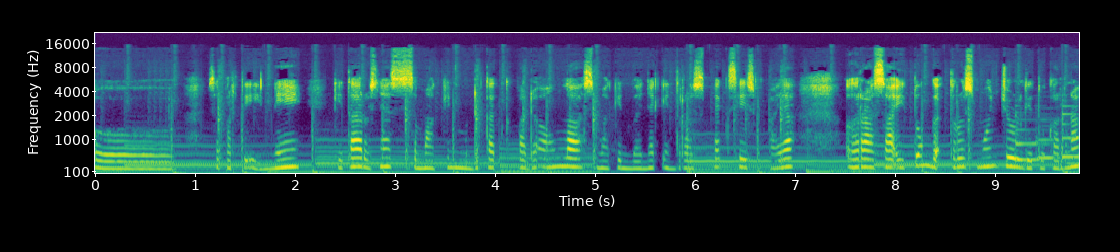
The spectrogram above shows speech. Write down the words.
uh, seperti ini kita harusnya semakin mendekat kepada Allah semakin banyak introspeksi supaya uh, rasa itu nggak terus muncul gitu. Karena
